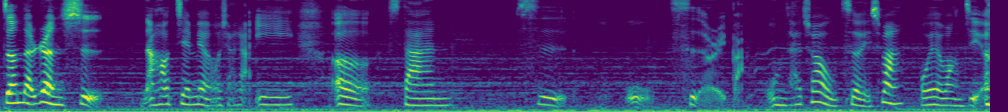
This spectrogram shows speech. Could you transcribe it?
真的认识，然后见面，我想想，一、二、三、四。五次而已吧，我们才出来五次而已，是吗？我也忘记了。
